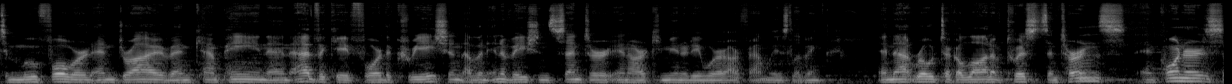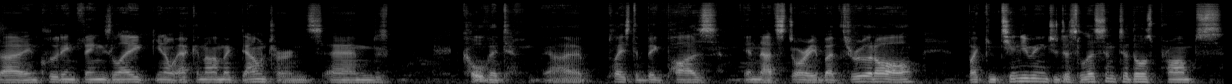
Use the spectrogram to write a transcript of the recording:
to move forward and drive and campaign and advocate for the creation of an innovation center in our community where our family is living and that road took a lot of twists and turns and corners, uh, including things like you know economic downturns and COVID uh, placed a big pause in that story. But through it all, by continuing to just listen to those prompts,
